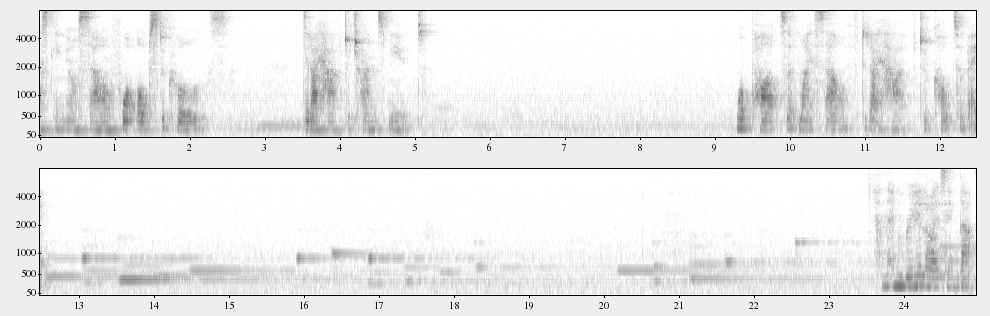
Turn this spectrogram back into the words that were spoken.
Asking yourself what obstacles did I have to transmute? What parts of myself did I have to cultivate? And then realizing that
